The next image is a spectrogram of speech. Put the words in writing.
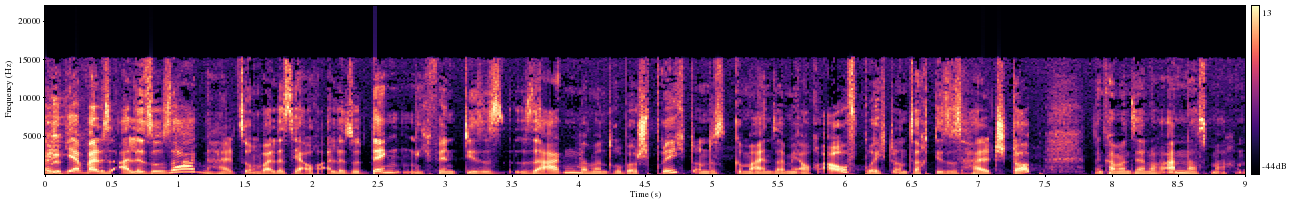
viele. Ja, weil es alle so sagen halt so und weil es ja auch alle so denken. Ich finde dieses Sagen, wenn man drüber spricht und es gemeinsam ja auch aufbricht und sagt dieses Halt, Stopp, dann kann man es ja noch anders machen.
